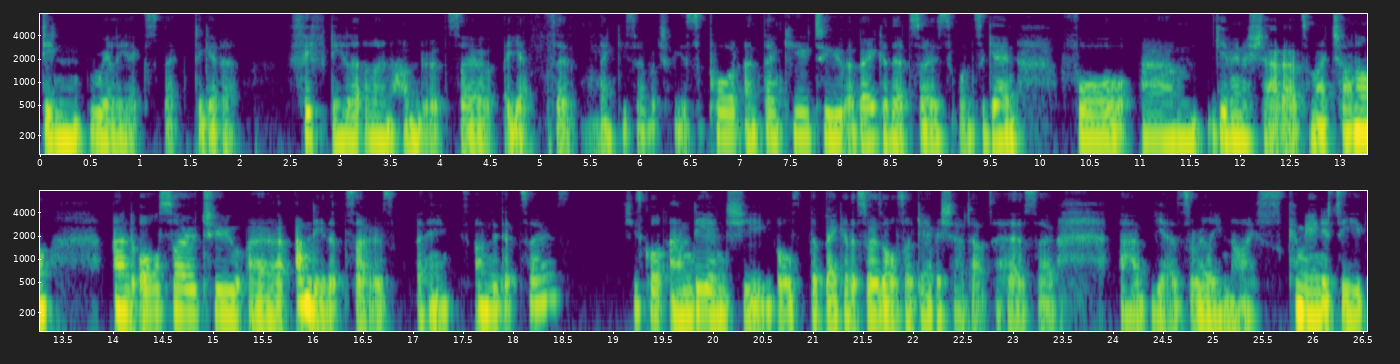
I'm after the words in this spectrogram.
didn't really expect to get a 50, let alone 100. So yeah, so thank you so much for your support and thank you to a baker that sews once again for um, giving a shout out to my channel and also to uh, Andy that sews. I think it's Andy that sews she's called Andy and she also the baker that sews also gave a shout out to her. So um, yeah it's a really nice community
